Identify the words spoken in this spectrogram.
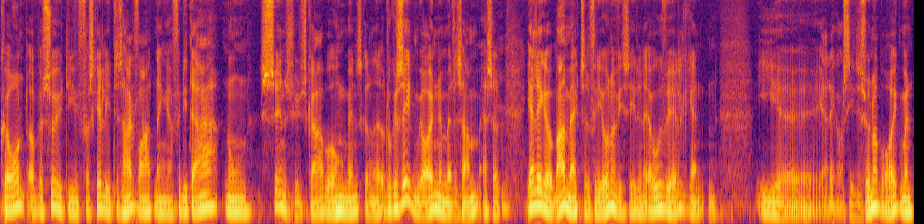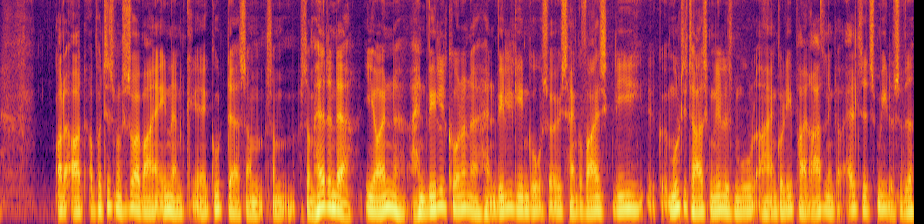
kør rundt og besøg de forskellige detailforretninger, fordi der er nogle sindssygt skarpe unge mennesker dernede, og du kan se dem i øjnene med det samme. Altså, jeg lægger jo meget mærke til det, fordi jeg underviser i det. Jeg er ude ved Elgiganten i, øh, ja, det kan også sige det er Sønderborg, ikke? Men, og, og, og på et tidspunkt så, så jeg bare en eller anden øh, gut der, som, som, som havde den der i øjnene. Han ville kunderne, han ville give en god service, han kunne faktisk lige multitaske en lille smule, og han kunne lige pege retning, der var altid et smil og så videre.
